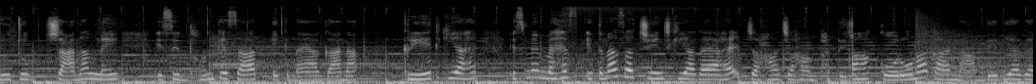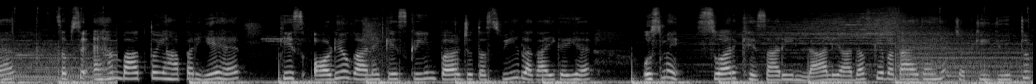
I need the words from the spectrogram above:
यूट्यूब चैनल ने इसी धुन के साथ एक नया गाना क्रिएट किया है। इसमें महज इतना सा चेंज किया गया है, जहाँ जहाँ भतीजा कोरोना का नाम दे दिया गया है। सबसे अहम बात तो यहाँ पर यह है कि इस ऑडियो गाने के स्क्रीन पर जो तस्वीर लगाई गई है उसमें स्वर खेसारी लाल यादव के बताए गए हैं, जबकि यूट्यूब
